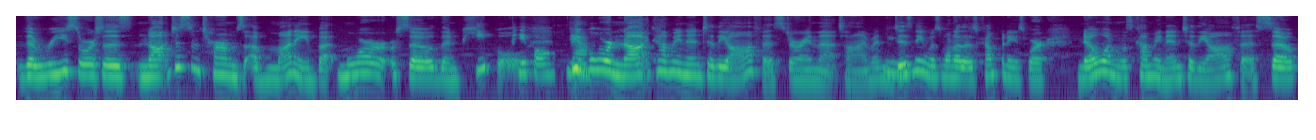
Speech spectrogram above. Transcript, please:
the resources, not just in terms of money, but more so than people. People. People yeah. were not coming into the office during that time. And mm-hmm. Disney was one of those companies where no one was coming into the office. So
